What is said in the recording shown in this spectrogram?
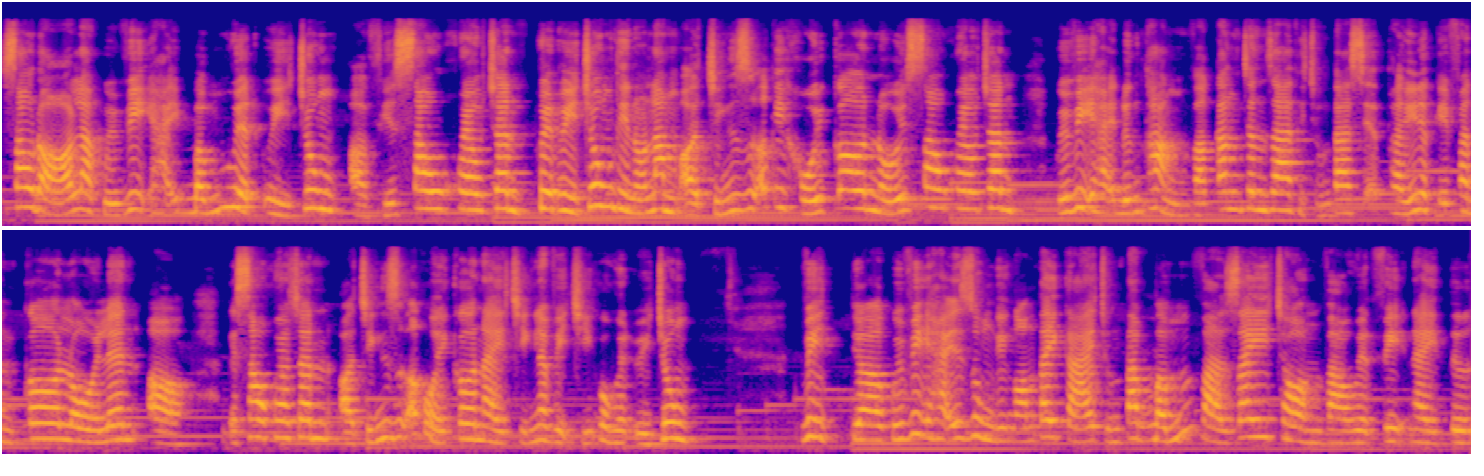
sau đó là quý vị hãy bấm huyệt ủy trung ở phía sau khoeo chân. Huyệt ủy trung thì nó nằm ở chính giữa cái khối cơ nối sau khoeo chân. Quý vị hãy đứng thẳng và căng chân ra thì chúng ta sẽ thấy được cái phần cơ lồi lên ở cái sau khoeo chân. Ở chính giữa của cái cơ này chính là vị trí của huyệt ủy trung. Vị uh, quý vị hãy dùng cái ngón tay cái chúng ta bấm và dây tròn vào huyệt vị này từ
